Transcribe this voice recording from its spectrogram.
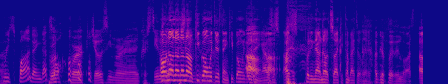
Uh, responding. That's Brooke all. Burke, Josie Maran, Christina. Oh no no no no! Keep going with your thing. Keep going with your Oh, thing. I was oh. just I was just putting down notes so I could come back to it later. I'm completely lost. Um,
